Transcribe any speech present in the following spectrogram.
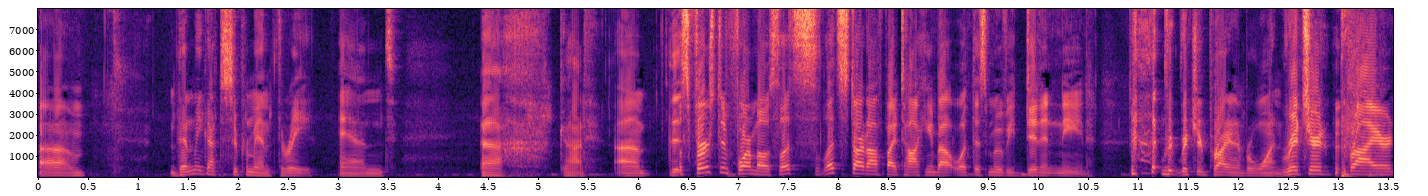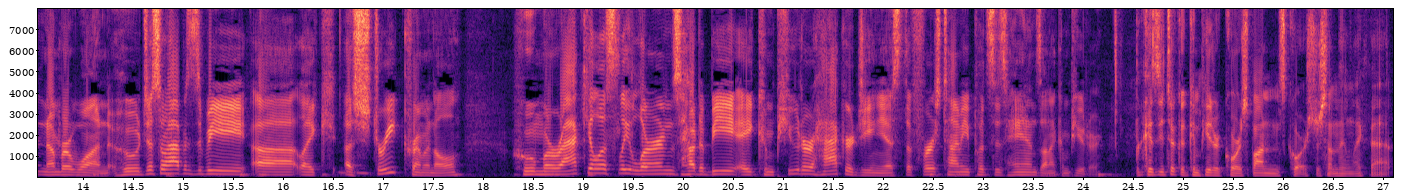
Um, then we got to Superman three, and uh, God, um, Let's first and foremost, let's let's start off by talking about what this movie didn't need. Richard Pryor number one. Richard Pryor number one, who just so happens to be uh, like a street criminal who miraculously learns how to be a computer hacker genius the first time he puts his hands on a computer. because he took a computer correspondence course or something like that.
